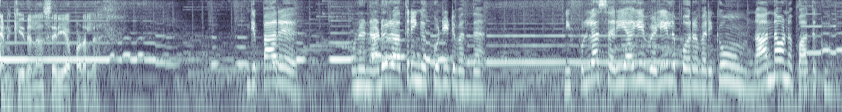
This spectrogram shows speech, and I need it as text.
எனக்கு இதெல்லாம் சரியா படல. இங்க பாரு உன்னை நடுராத்திரி இங்க கூட்டிட்டு வந்தேன். நீ ஃபுல்லா சரியாகி வெளியில போற வரைக்கும் நான் தான் உன்னை பாத்துக்கணும்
